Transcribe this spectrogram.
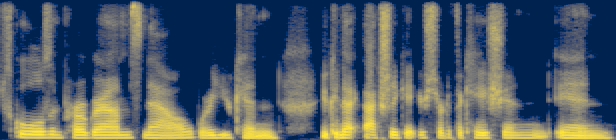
schools and programs now where you can you can actually get your certification in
